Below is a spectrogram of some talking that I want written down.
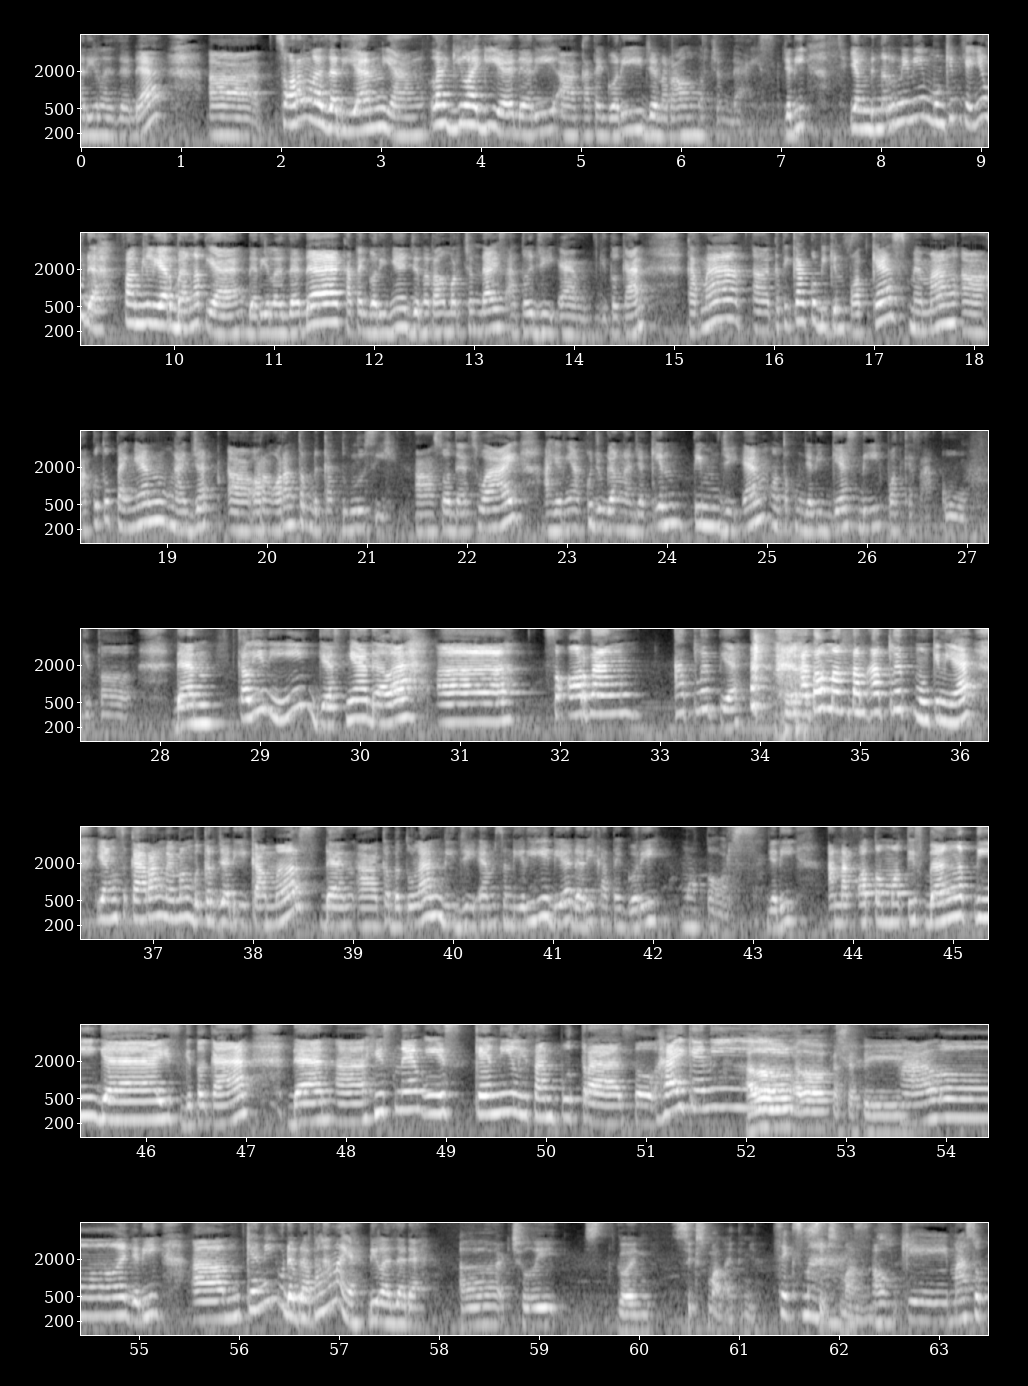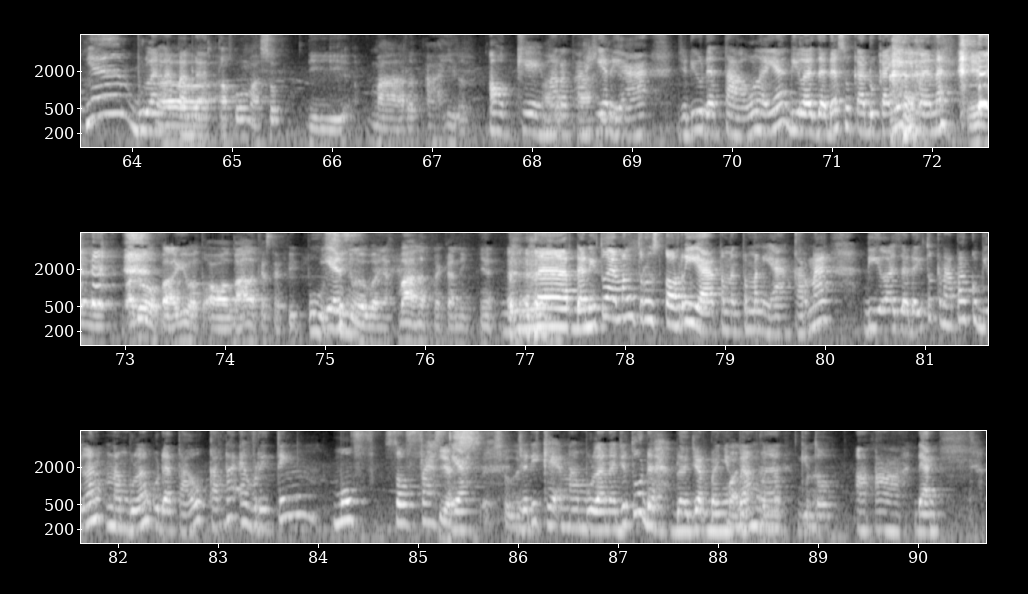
dari Lazada, uh, seorang Lazadian yang lagi-lagi ya dari uh, kategori general merchandise. Jadi yang dengerin ini mungkin kayaknya udah familiar banget ya dari Lazada kategorinya general merchandise atau GM gitu kan? Karena uh, ketika aku bikin podcast memang uh, aku tuh pengen ngajak uh, orang-orang terdekat dulu sih. Uh, so that's why akhirnya aku juga ngajakin tim GM untuk menjadi guest di podcast aku gitu. Dan kali ini guestnya adalah uh, seorang atlet ya. Atau mantan atlet mungkin ya yang sekarang memang bekerja di e-commerce dan uh, kebetulan di GM sendiri dia dari kategori motors. Jadi anak otomotif banget nih guys gitu kan. Dan uh, his name is Kenny Lisan Putra so hi Kenny. Halo halo Kak Sevi. Halo. Jadi um, Kenny udah berapa lama ya di Lazada? Uh, actually going six months I think ya. Six months. Six months. Oke, okay. masuknya bulan uh, apa berarti? Aku masuk di Maret akhir. Oke, okay, Maret, Maret akhir, akhir ya. Jadi udah tahu lah ya di Lazada suka dukanya gimana. iya nih. Aduh, apalagi waktu awal banget ke Stevie pusing yes. loh banyak banget mekaniknya. Bener, dan itu emang true story ya teman-teman ya. Karena di Lazada itu kenapa aku bilang enam bulan udah tahu karena everything move so fast yes, ya. Actually. Jadi kayak enam bulan aja tuh udah belajar banyak, banyak banget bener, gitu. Uh -uh. Dan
